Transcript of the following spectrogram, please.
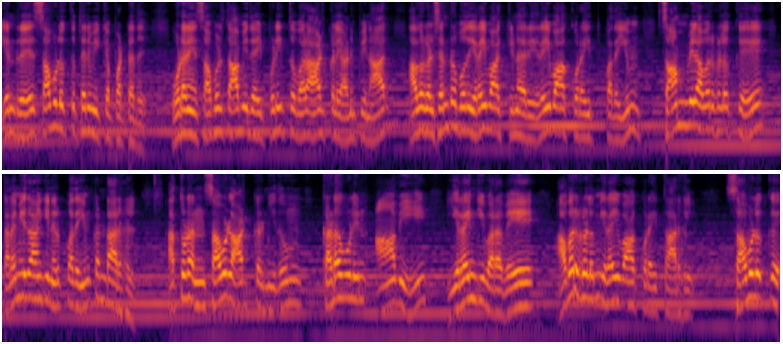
என்று சவுலுக்கு தெரிவிக்கப்பட்டது. உடனே சவுல் தாவீதை பிடித்து வர ஆட்களை அனுப்பினார். அவர்கள் சென்றபோது இறைவாக்கினர் இறைவாக்குரைப்பதையும் சாம்வில் அவர்களுக்கு தலைமை தாங்கி நிற்பதையும் கண்டார்கள். அத்துடன் சவுல் ஆட்கள் மீதும் கடவுளின் ஆவி இறங்கி வரவே அவர்களும் இறைவாக்குரைத்தார்கள் சவுலுக்கு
